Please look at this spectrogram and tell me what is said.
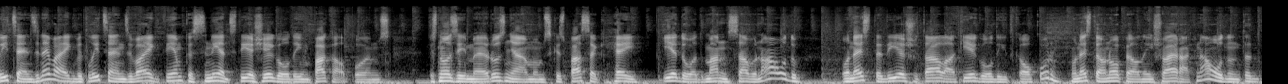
licenci nevajag, bet licenci vajag tiem, kas sniedz tieši ieguldījumu pakalpojumus. Tas nozīmē, ir uzņēmums, kas pasaka, hei, iedod man savu naudu, un es tad iešu tālāk ieguldīt kaut kur, un es tev nopelnīšu vairāk naudas, un tad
